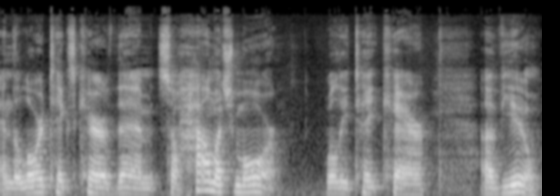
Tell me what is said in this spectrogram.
and the Lord takes care of them. So, how much more will He take care of you?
